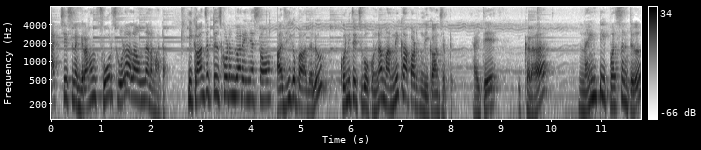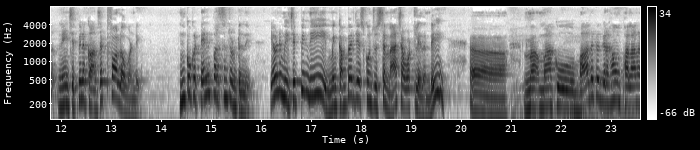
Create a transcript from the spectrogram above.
యాక్ట్ చేసిన గ్రహం ఫోర్స్ కూడా అలా ఉందన్నమాట. ఈ కాన్సెప్ట్ తెలుసుకోవడం ద్వారా ఏం చేస్తాం? అధిక బాధలు కొని తెచ్చుకోకుండా మనని కాపాడుతుంది ఈ కాన్సెప్ట్. అయితే ఇక్కడ నైంటీ పర్సెంట్ నేను చెప్పిన కాన్సెప్ట్ ఫాలో అవ్వండి. ఇంకొక టెన్ పర్సెంట్ ఉంటుంది. ఏమండి మీరు చెప్పింది మేము కంపేర్ చేసుకొని చూస్తే మ్యాచ్ అవ్వట్లేదండి. మా మాకు బాధక గ్రహం ఫలానా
